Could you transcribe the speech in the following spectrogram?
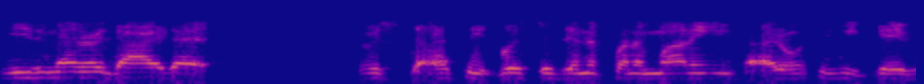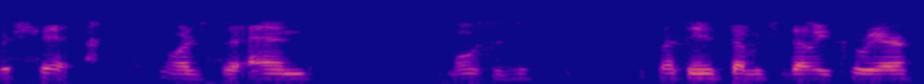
he's another guy that was, I think, was just in it for the money. I don't think he gave a shit towards the end. Most of his, especially his WCW career.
